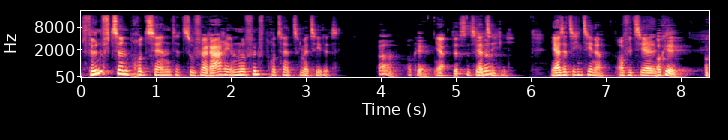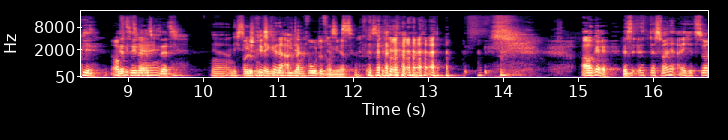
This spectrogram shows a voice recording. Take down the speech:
15% zu Ferrari und nur 5% zu Mercedes. Ah, okay. Ja, Setzen Zehner? Tatsächlich. Ja, setze ich einen Zehner. Offiziell. Okay, okay. Der Offiziell. Zehner ist gesetzt. Ja, und ich Aber sehe du schon, kriegst der keine. Achterquote von mir. ist- Okay, das, das waren ja eigentlich jetzt so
